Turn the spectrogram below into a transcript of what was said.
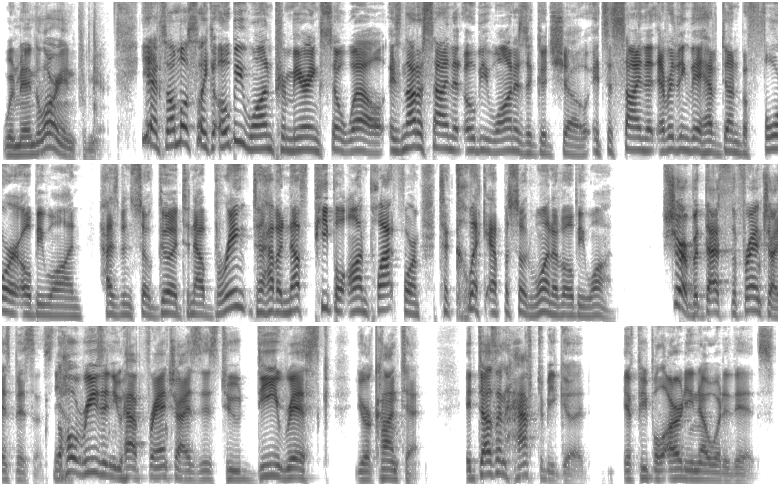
when Mandalorian premiered. Yeah, it's almost like Obi Wan premiering so well is not a sign that Obi Wan is a good show. It's a sign that everything they have done before Obi Wan has been so good to now bring to have enough people on platform to click episode one of Obi Wan. Sure, but that's the franchise business. The Yeah. whole reason you have franchises is to de risk your content. It doesn't have to be good if people already know what it is.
